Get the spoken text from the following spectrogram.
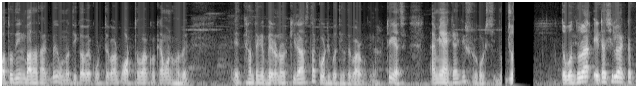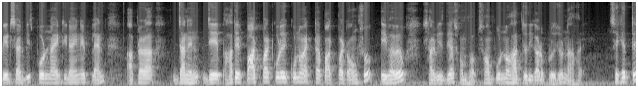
কতদিন বাধা থাকবে, উন্নতি কবে করতে পারব, অর্থভাগ্য কেমন হবে, এখান থেকে বেরোনোর কী রাস্তা, কোটিপতি হতে পারব কিনা? ঠিক আছে, আমি একে একে শুরু করছি। তো বন্ধুরা, এটা ছিল একটা পেড সার্ভিস ফোর নাইনটি নাইনের প্ল্যান আপনারা জানেন যে হাতের পার্ট পার্ট করে কোনো একটা পার্ট পার্ট অংশ এইভাবেও সার্ভিস দেওয়া সম্ভব। সম্পূর্ণ হাত যদি কারও প্রয়োজন না হয়, সেক্ষেত্রে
